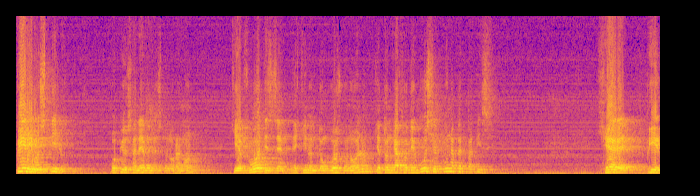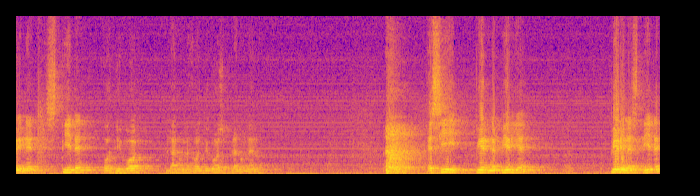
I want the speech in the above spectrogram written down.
πύρινο στήλο ο οποίος ανέβαινε στον ουρανό και εφώτιζε εκείνον τον κόσμο όλων και τον καθοδηγούσε που να περπατήσει. Χαίρε πύρινε στήλε οδηγό, οδηγός πλανωμένο. Εσύ πύρινε πύριε, πύρινε στήλε,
